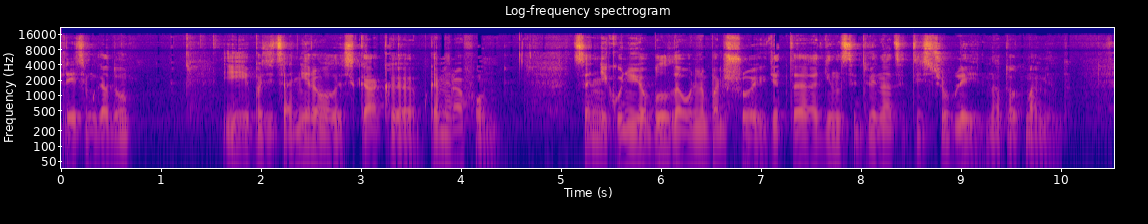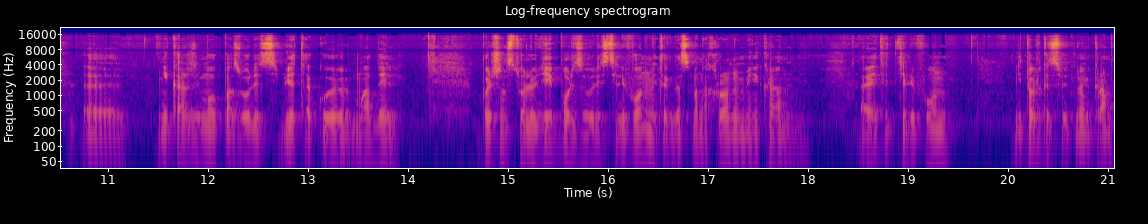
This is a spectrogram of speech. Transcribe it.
2003 году и позиционировалась как э, камерафон. Ценник у нее был довольно большой, где-то 11-12 тысяч рублей на тот момент. Э, не каждый мог позволить себе такую модель. Большинство людей пользовались телефонами тогда с монохромными экранами. А этот телефон не только цветной экран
